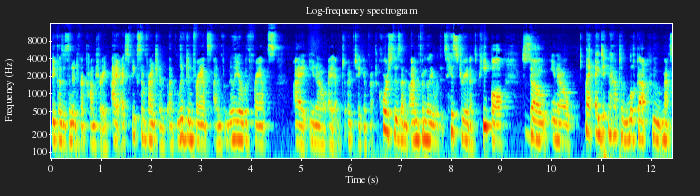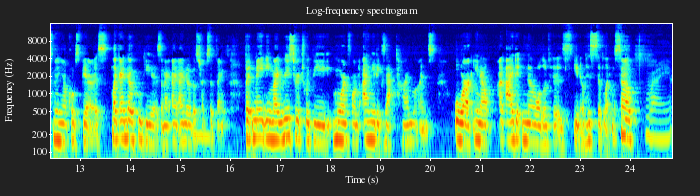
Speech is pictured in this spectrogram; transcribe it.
because it's in a different country. I, I speak some French. I've, I've lived in France. I'm familiar with France. I, you know, I, have taken French courses. I'm, I'm familiar with its history and its people. So, you know, I, I, didn't have to look up who Maximilien Robespierre is. Like, I know who he is and I, I know those types of things. But maybe my research would be more informed. I need exact timelines. Or, you know, I, I didn't know all of his, you know, his siblings. So right.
